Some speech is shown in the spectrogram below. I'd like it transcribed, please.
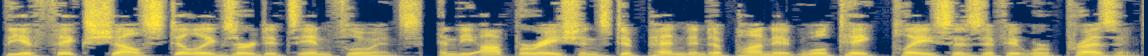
the affix shall still exert its influence, and the operations dependent upon it will take place as if it were present.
